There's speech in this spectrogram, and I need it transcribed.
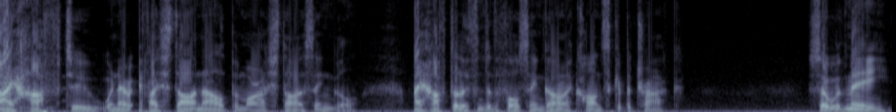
I have to whenever if I start an album or I start a single, I have to listen to the full single and I can't skip a track. So with me,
